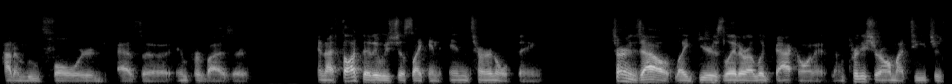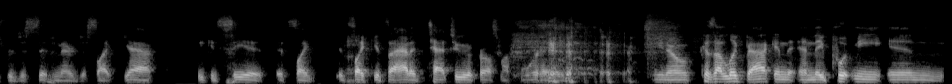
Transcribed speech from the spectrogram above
how to move forward as an improviser. And I thought that it was just like an internal thing. Turns out, like years later, I look back on it. I'm pretty sure all my teachers were just sitting there, just like, yeah, we could see it. It's like it's like it's I had it tattooed across my forehead, you know. Because I look back and and they put me in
